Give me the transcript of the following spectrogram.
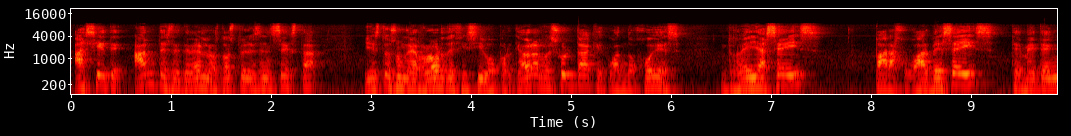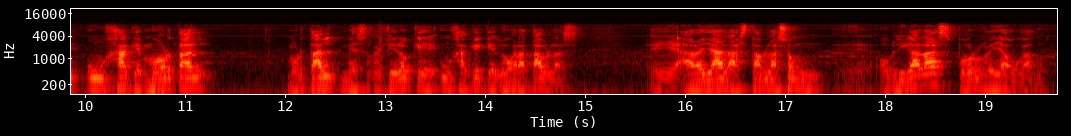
a 7 antes de tener los dos peones en sexta y esto es un error decisivo porque ahora resulta que cuando juegues rey a 6 para jugar b6 te meten un jaque mortal mortal me refiero que un jaque que logra tablas eh, ahora ya las tablas son eh, obligadas por rey ahogado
